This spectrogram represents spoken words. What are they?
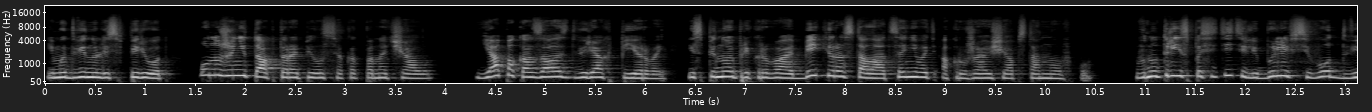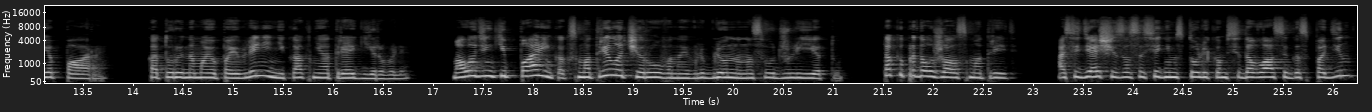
и мы двинулись вперед, он уже не так торопился, как поначалу. Я показалась в дверях первой и, спиной прикрывая Бекера, стала оценивать окружающую обстановку. Внутри из посетителей были всего две пары которые на мое появление никак не отреагировали. Молоденький парень как смотрел очарованно и влюбленно на свою Джульетту, так и продолжал смотреть, а сидящий за соседним столиком седовласый господин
